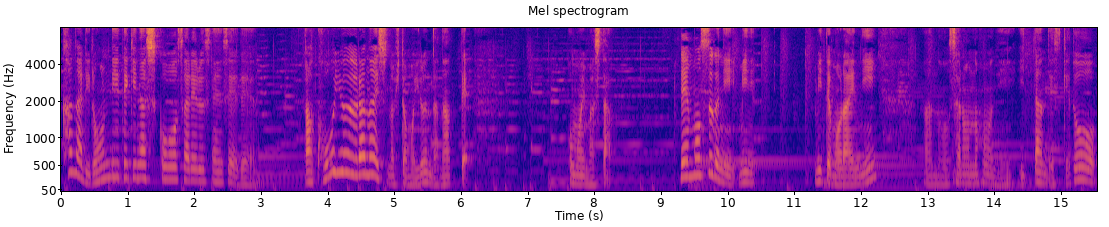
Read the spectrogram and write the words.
かなり論理的な思考をされる先生であこういう占い師の人もいるんだなって思いました。でもうすぐに見見てもらいにあのサロンの方に行ったんですけど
